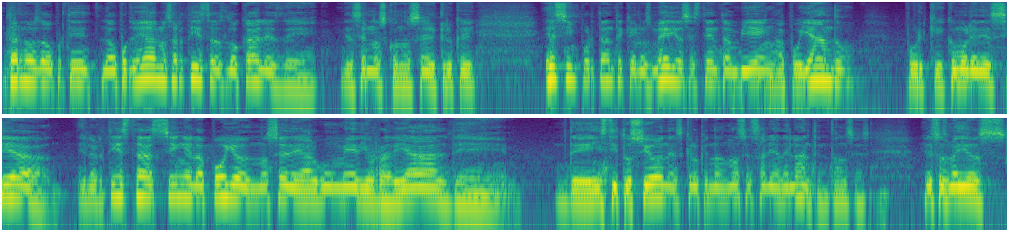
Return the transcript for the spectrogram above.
darnos la, oportunidad a los artistas locales de, de hacernos conocer. Creo que es importante que los medios estén también apoyando porque como le decía, el artista sin el apoyo, no sé, de algún medio radial, de, instituciones, creo que no, no, se sale adelante. Entonces, esos medios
